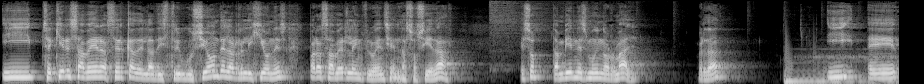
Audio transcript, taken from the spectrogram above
Y se quiere saber acerca de la distribución de las religiones para saber la influencia en la sociedad. Eso también es muy normal, ¿verdad? Y eh,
